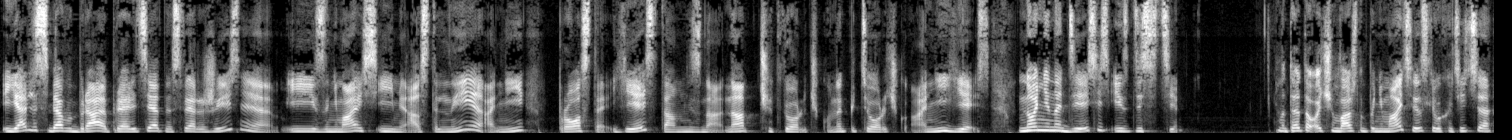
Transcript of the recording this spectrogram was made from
И я для себя выбираю приоритетные сферы жизни и занимаюсь ими, а остальные, они просто есть там, не знаю, на четверочку, на пятерочку, они есть, но не на 10 из 10. Вот это очень важно понимать, если вы хотите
